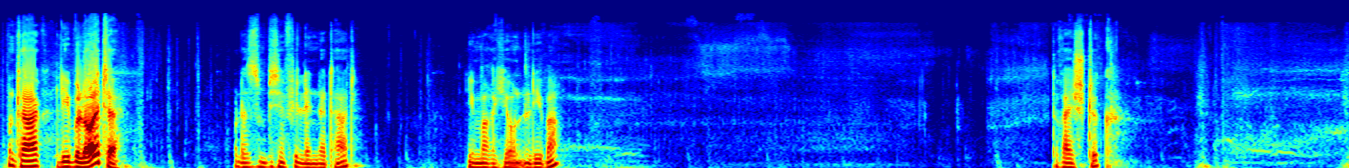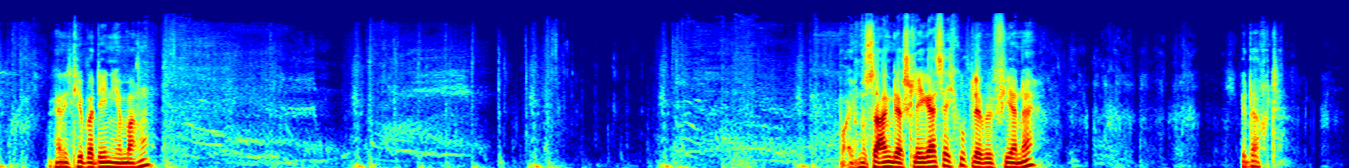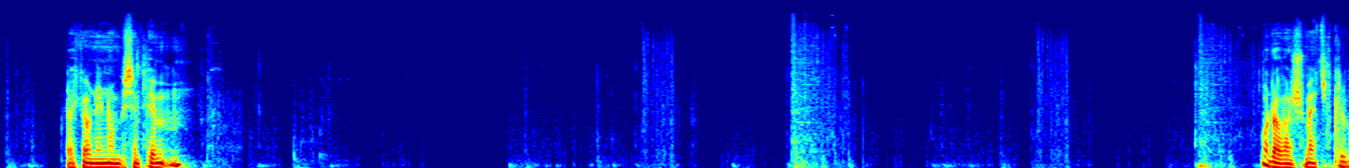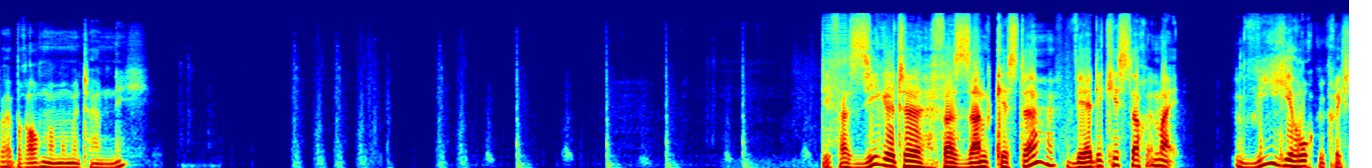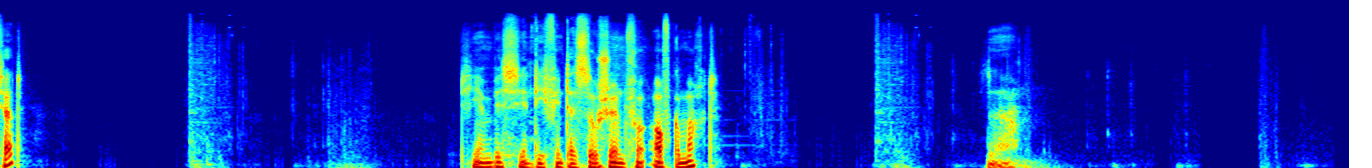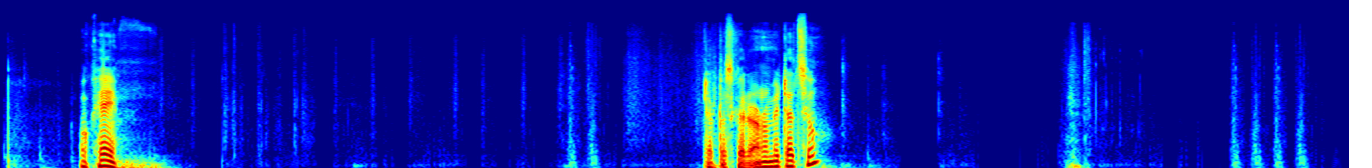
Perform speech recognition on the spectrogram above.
Guten Tag, liebe Leute. Und das ist ein bisschen viel in der Tat. Die mache ich hier unten lieber. Drei Stück. Dann kann ich lieber den hier machen. Boah, ich muss sagen, der Schläger ist echt gut, Level 4, ne? Ich gedacht. Vielleicht können wir den noch ein bisschen pimpen. Oder was Schmerzmittel bei brauchen wir momentan nicht. Die versiegelte Versandkiste. Wer die Kiste auch immer wie hier hochgekriegt hat. Hier ein bisschen. Die finde das so schön aufgemacht. So. Okay. Ich glaube, das gehört auch noch mit dazu.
